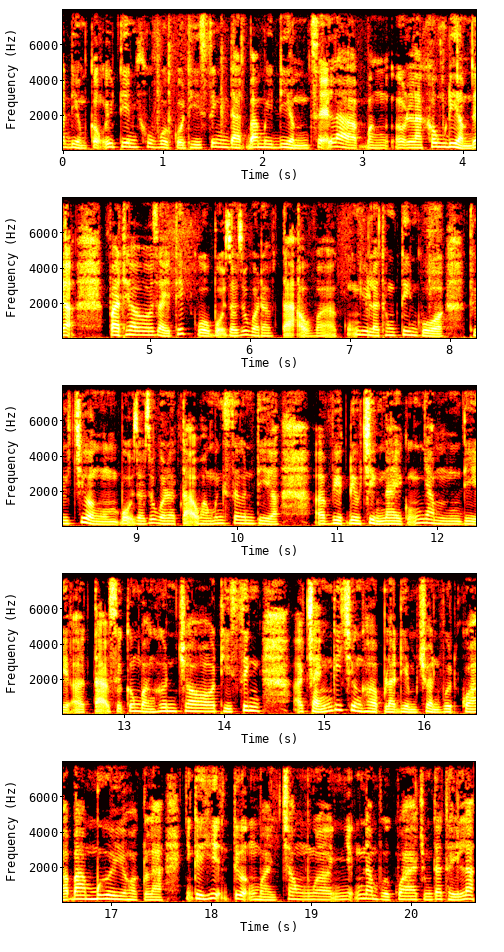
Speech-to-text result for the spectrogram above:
uh, điểm cộng ưu tiên khu vực của thí sinh đạt 30 điểm sẽ là bằng uh, là không điểm đấy ạ. Và theo giải thích của Bộ Giáo dục và Đào tạo và cũng như là thông tin của Thứ trưởng Bộ Giáo dục và Đào tạo Hoàng Minh Sơn thì uh, việc điều chỉnh này cũng nhằm để uh, tạo sự công bằng hơn cho thí sinh uh, tránh cái trường hợp là điểm chuẩn vượt quá 3 30 hoặc là những cái hiện tượng mà trong ờ, những năm vừa qua chúng ta thấy là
